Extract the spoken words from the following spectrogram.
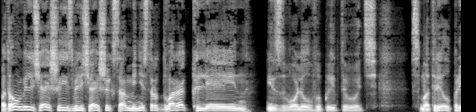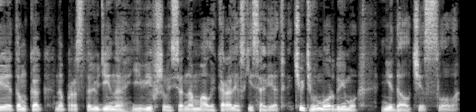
Потом величайший из величайших сам министр двора Клейн изволил выпытывать смотрел при этом как на простолюдина, явившегося на Малый Королевский совет. Чуть в морду ему не дал, честное слово.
